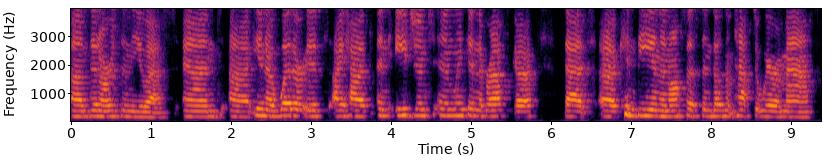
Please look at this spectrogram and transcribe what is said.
um, than ours in the U.S. And uh, you know, whether it's I have an agent in Lincoln, Nebraska, that uh, can be in an office and doesn't have to wear a mask.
